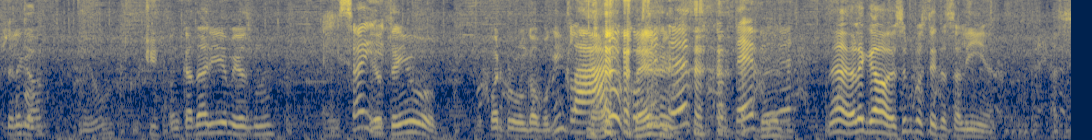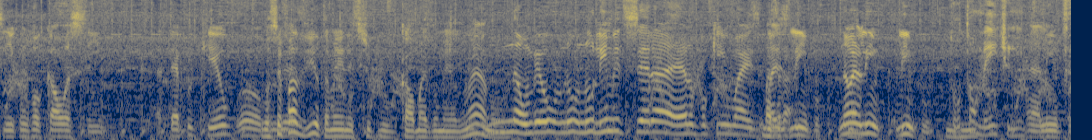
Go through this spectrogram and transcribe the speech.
achei legal. Eu curti. Pancadaria mesmo, né? É isso aí. Eu tenho. Pode prolongar um pouquinho? Claro, com Deve. certeza. Deve, né? Não, é legal, eu sempre gostei dessa linha. Assim, com vocal assim. Até porque eu. eu- Você eu- fazia também nesse tipo de vocal mais ou menos, não é? No- Não, o meu no, no Limits era, era um pouquinho mais, Mas mais era- limpo. Não, era limpo. limpo. Totalmente, né? É, limpo.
